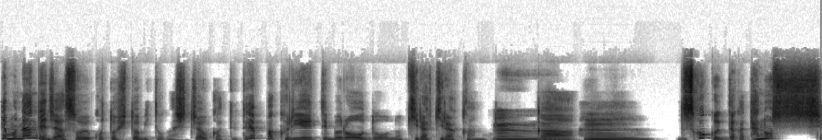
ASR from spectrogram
でもなんでじゃあそういうことを人々がしちゃうかっていうと、やっぱクリエイティブ労働のキラキラ感というか、うんすごく、だから楽し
